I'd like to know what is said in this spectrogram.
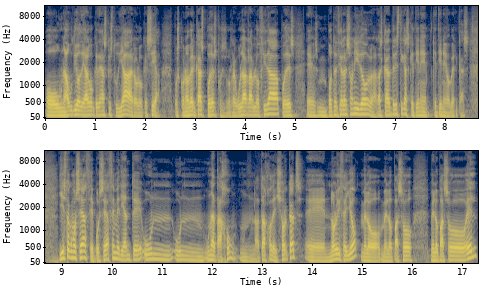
o un audio de algo que tengas que estudiar o lo que sea. Pues con Overcast puedes pues regular la velocidad, puedes eh, potenciar el sonido, las características que tiene, que tiene Overcast. ¿Y esto cómo se hace? Pues se hace mediante un, un, atajo, un atajo de shortcuts. Eh, no lo hice yo, me lo, me lo pasó, me lo pasó él.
